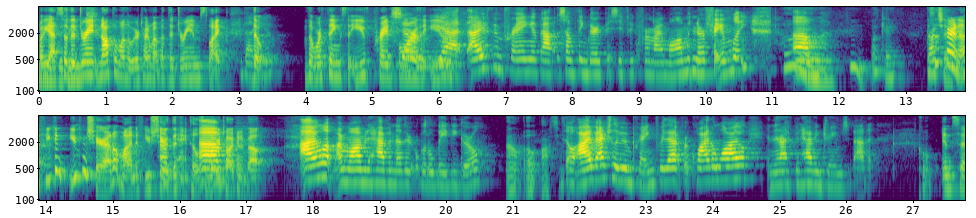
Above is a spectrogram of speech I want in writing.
Oh yeah. The so dreams? the dream, not the one that we were talking about, but the dreams like about the, you? that were things that you've prayed so, for that you. Yeah, I've been praying about something very specific for my mom and our family. Oh. Um, hmm, okay. Gotcha. This is fair enough. You can you can share. I don't mind if you share okay. the details of um, what you're um, talking about. I want my mom to have another little baby girl. Oh, oh, awesome. So I've actually been praying for that for quite a while, and then I've been having dreams about it. Cool. And so,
